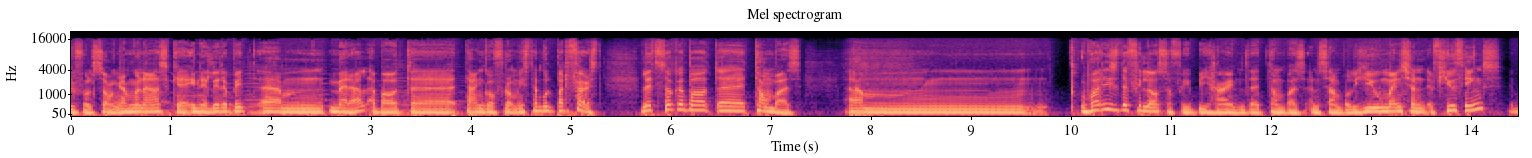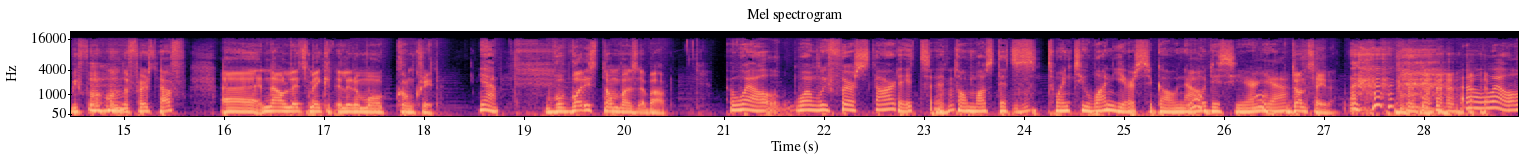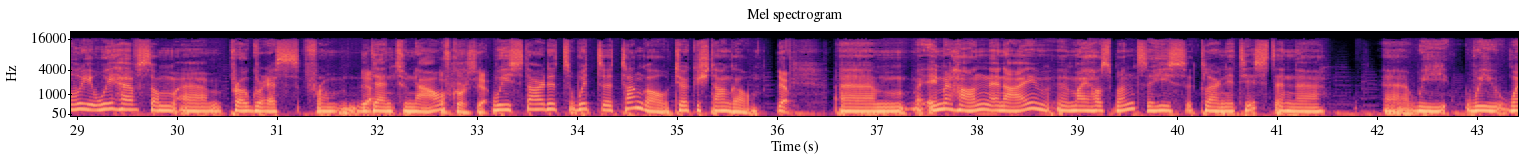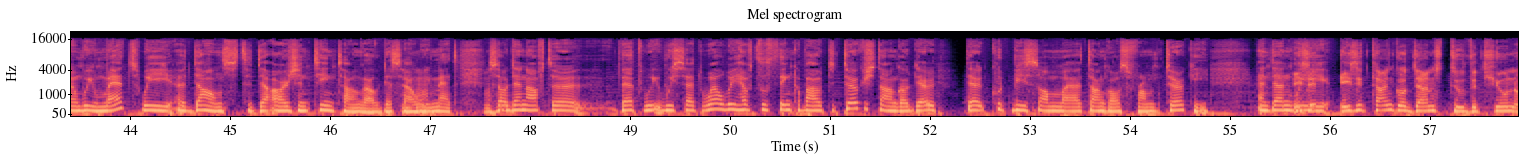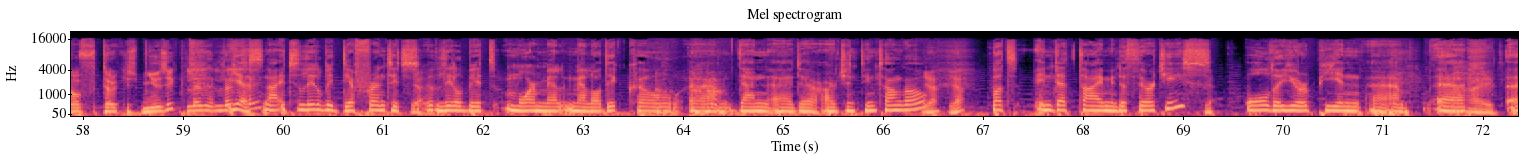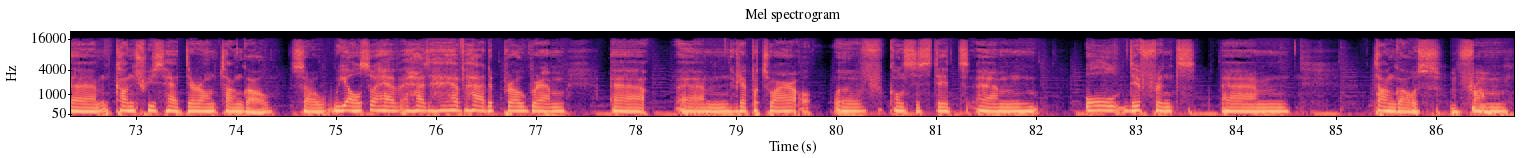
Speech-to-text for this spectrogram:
Beautiful song. I'm going to ask uh, in a little bit, um, Meral, about uh, tango from Istanbul. But first, let's talk about uh, Tombaz. Um, what is the philosophy behind the Tombaz ensemble? You mentioned a few things before on the first half. Uh, now let's make it a little more concrete. Yeah. W- what is Tombaz about? Well, when we first started uh, Thomas, that's 21 years ago now, Oh. this year. Oh, yeah. Don't say that. oh, well, we, we have some um, progress from Yeah. then to now. Of course, yeah. We started with uh, tango, Turkish tango. Yeah. Um, Emirhan and I, uh, my husband, he's a clarinetist, and uh, we we when we met, we uh, danced the Argentine tango. That's how we met. So then after that, we, we said, well, we have to think about the Turkish tango. There there could be some uh, tangos from Turkey, and then Is we. it is it tango danced to the tune of Turkish music? Let, let's yes, say? now it's a little bit different. It's Yeah. a little bit more mel- melodical um, than uh, the Argentine tango. Yeah, yeah. But in that time, in the 30s, Yeah. All the European um, uh, Right. um, countries had their own tango. So we also have had have had a program uh, um, repertoire of consisted um, all different um, tangos Mm-hmm. from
